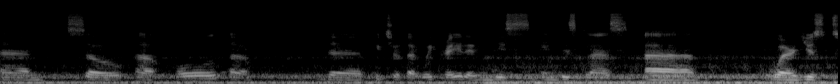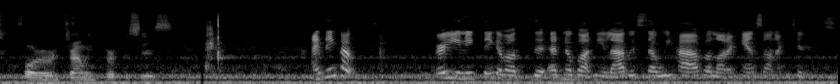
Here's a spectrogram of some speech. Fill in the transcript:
and so uh, all uh, the pictures that we created in this in this class uh, were used for drawing purposes. I think a very unique thing about the ethnobotany lab is that we have a lot of hands-on activities.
